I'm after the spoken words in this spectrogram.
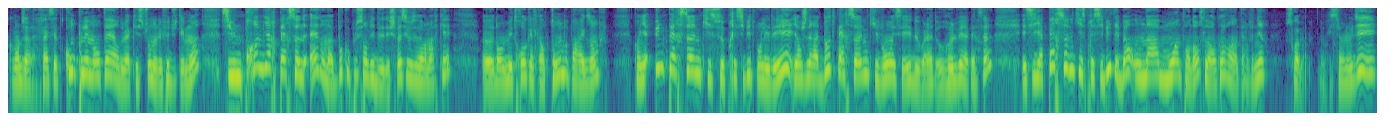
comment dire, la facette complémentaire de la question de l'effet du témoin. Si une première personne aide, on a beaucoup plus envie d'aider. Je sais pas si vous avez remarqué, euh, dans le métro, quelqu'un tombe, par exemple. Quand il y a une personne qui se précipite pour l'aider, il y a en général d'autres personnes qui vont essayer de, voilà, de relever la personne. Et s'il y a personne qui se précipite, eh bien, on a moins tendance, là encore, à intervenir soi-même. Donc ici, on nous dit,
